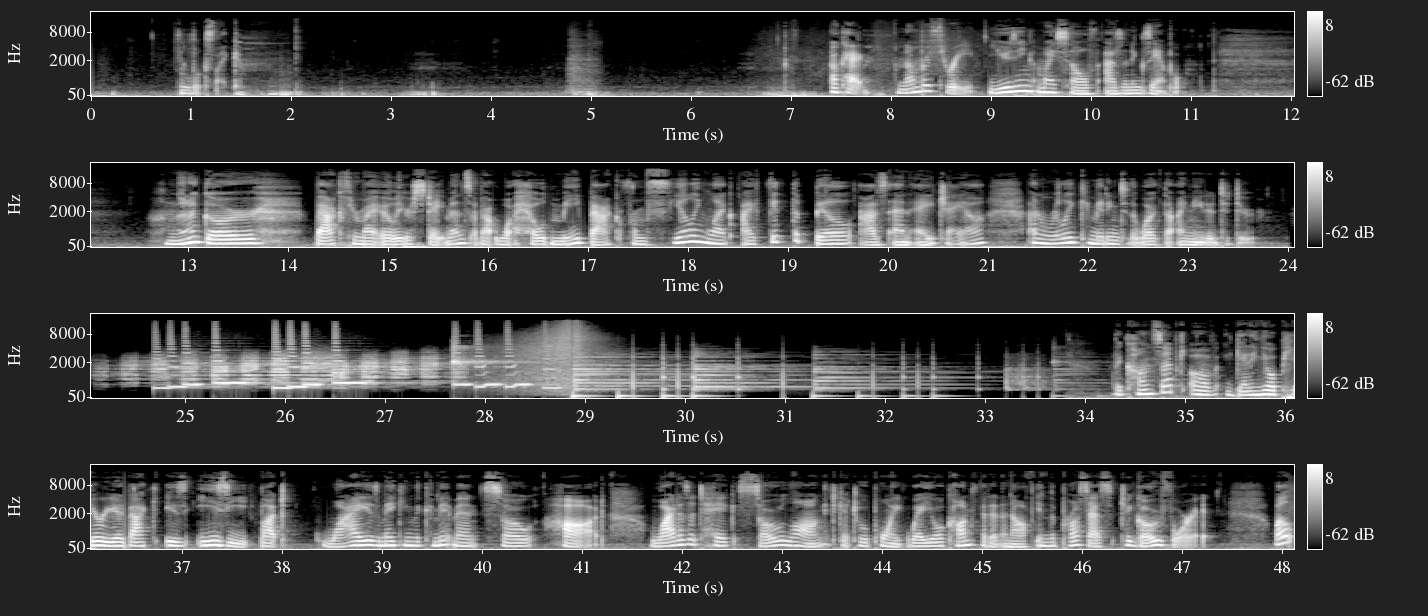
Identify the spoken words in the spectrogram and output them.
looks like. Okay, number three, using myself as an example. I'm gonna go back through my earlier statements about what held me back from feeling like I fit the bill as an HAer and really committing to the work that I needed to do. The concept of getting your period back is easy, but why is making the commitment so hard? Why does it take so long to get to a point where you're confident enough in the process to go for it? Well,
